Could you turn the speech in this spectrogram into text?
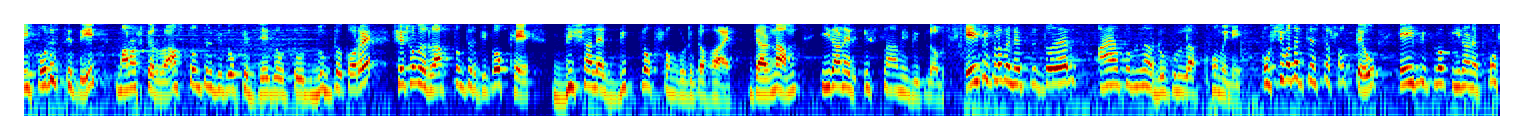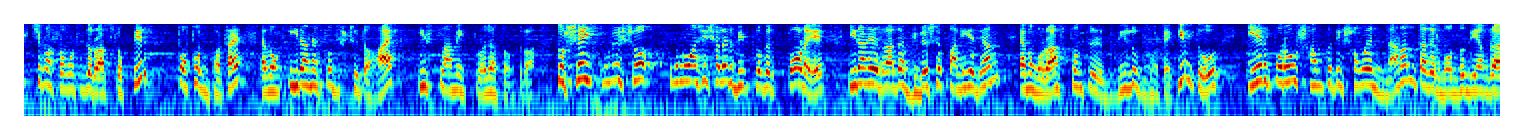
এই পরিস্থিতি মানুষকে রাজতন্ত্রের বিপক্ষে জেগে উঠতে উদ্বুদ্ধ করে। সে সময় রাজতন্ত্রের বিপক্ষে বিশাল এক বিপ্লব সংগঠিত হয়, যার নাম ইরানের ইসলামী বিপ্লব। এই বিপ্লবের নেতৃত্ব দেন আয়াতুল্লাহ রুহুল্লাহ খোমেনি। পশ্চিমাদের চেষ্টা সত্ত্বেও এই বিপ্লব ইরানে পশ্চিমা সমর্থিত রাষ্ট্রশক্তির পতন ঘটায় এবং ইরানে প্রতিষ্ঠিত হয় ইসলামিক প্রজাতন্ত্র। তো সেই উনিশশো উনআশি সালের বিপ্লবের পরে ইরানের রাজা বিদেশে পালিয়ে যান এবং রাজতন্ত্রের বিলুপ ঘটে। কিন্তু এরপরেও সাম্প্রতিক সময়ের নানান কাজের মধ্য দিয়ে আমরা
